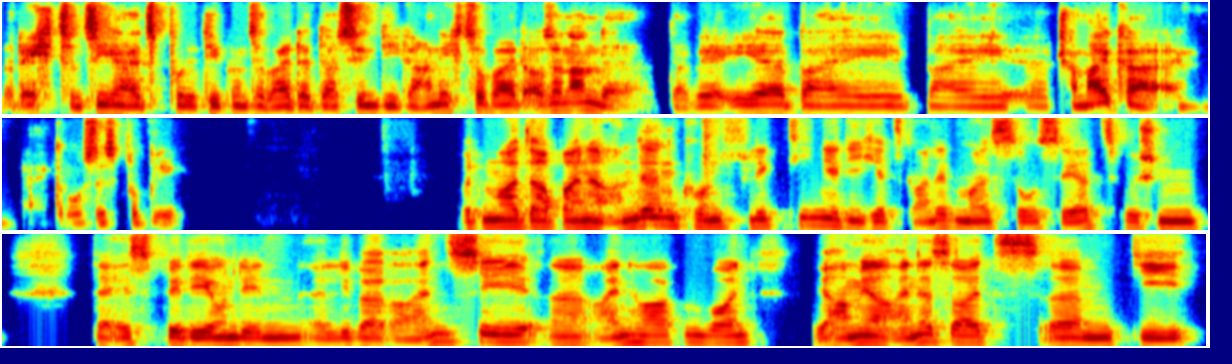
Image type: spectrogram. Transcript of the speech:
Rechts- und Sicherheitspolitik und so weiter, da sind die gar nicht so weit auseinander. Da wäre eher bei, bei äh, Jamaika ein, ein großes Problem würde mal da bei einer anderen Konfliktlinie, die ich jetzt gar nicht mal so sehr zwischen der SPD und den äh, Liberalen sehe, äh, einhaken wollen. Wir haben ja einerseits ähm, die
